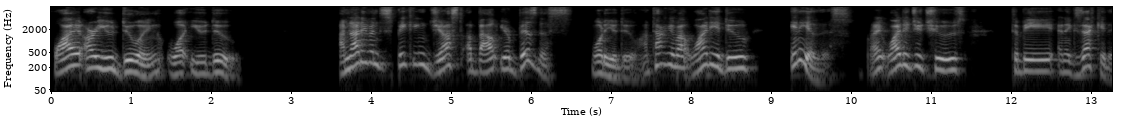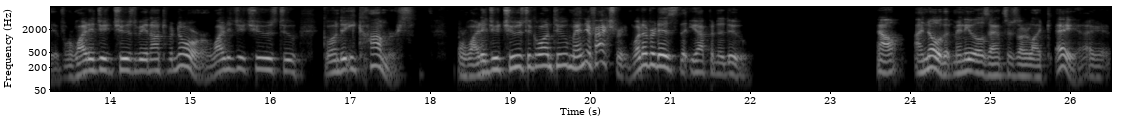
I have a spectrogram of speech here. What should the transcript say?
Why are you doing what you do? I'm not even speaking just about your business. What do you do? I'm talking about why do you do any of this, right? Why did you choose to be an executive? Or why did you choose to be an entrepreneur? Or why did you choose to go into e commerce? Or why did you choose to go into manufacturing? Whatever it is that you happen to do. Now, I know that many of those answers are like, hey,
